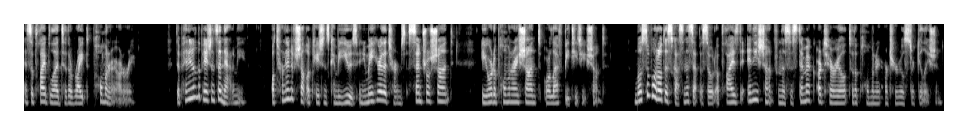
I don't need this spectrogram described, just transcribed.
and supply blood to the right pulmonary artery. Depending on the patient's anatomy, alternative shunt locations can be used, and you may hear the terms central shunt, aortopulmonary shunt, or left BTT shunt. Most of what I'll discuss in this episode applies to any shunt from the systemic arterial to the pulmonary arterial circulation.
